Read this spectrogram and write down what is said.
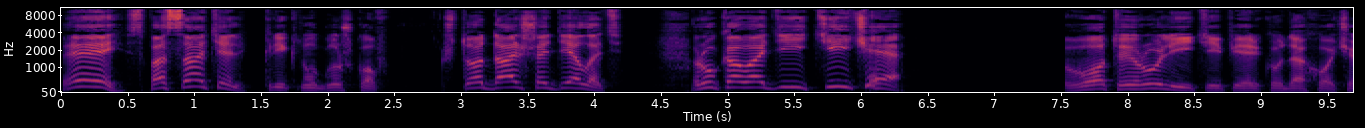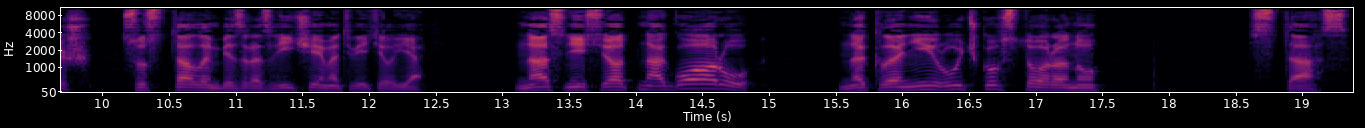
«Эй, спасатель!» — крикнул Глушков. «Что дальше делать? Руководи, Тиче!» «Вот и рули теперь куда хочешь», — с усталым безразличием ответил я. «Нас несет на гору! Наклони ручку в сторону!» «Стас!»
